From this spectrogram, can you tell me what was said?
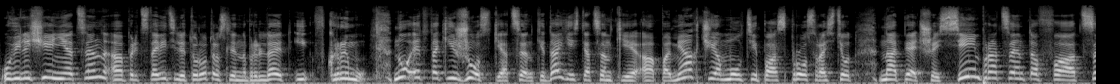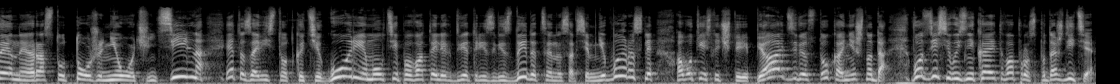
Увеличение цен а, представители туротрасли наблюдают и в Крыму. Но это такие жесткие оценки, да, есть оценки а, помягче, мол, типа спрос растет на 5, 6, 7 процентов, а, цены растут тоже не очень сильно, это зависит от категории, мол, типа в отелях 2-3 звезды, да цены совсем не выросли, а вот если 4-5 звезд, то, конечно, да. Вот здесь и возникает вопрос, подождите,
